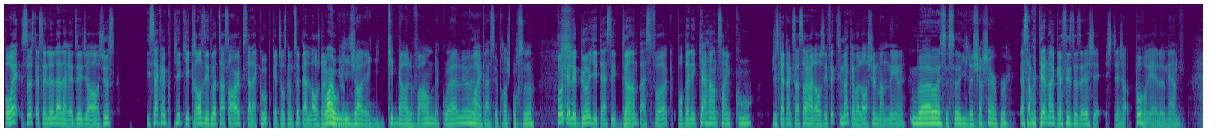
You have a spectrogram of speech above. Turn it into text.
pour vrai, ça, cette scène-là, là, elle aurait dû être genre juste. Il sac un coup de pied qui écrase les doigts de sa sœur, puis ça la coupe, ou quelque chose comme ça, puis elle le lâche d'un Ouais, coup. ou là. il, genre, il kick dans le ventre de quoi, là. Ouais. Il était assez proche pour ça. Pas que le gars, il est assez dump as fuck pour donner 45 coups jusqu'à temps que sa sœur lâche. Effectivement, qu'elle va lâcher le moment donné. Là. Ouais, ouais, c'est ça. Il l'a cherché un peu. Là, ça m'a tellement gossé cette scène-là. J'étais j'étais genre, pas vrai, là, man.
